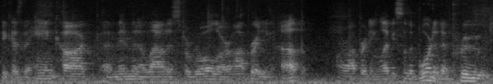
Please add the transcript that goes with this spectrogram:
because the hancock amendment allowed us to roll our operating up our operating levy. So the board had approved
